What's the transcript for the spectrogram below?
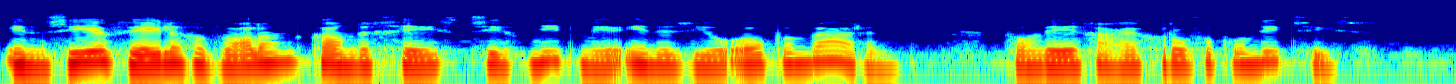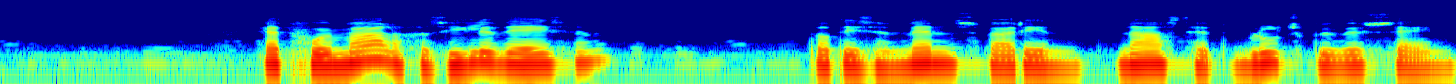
In zeer vele gevallen kan de geest zich niet meer in de ziel openbaren, vanwege haar grove condities. Het voormalige zielewezen, dat is een mens waarin, naast het bloedsbewustzijn,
